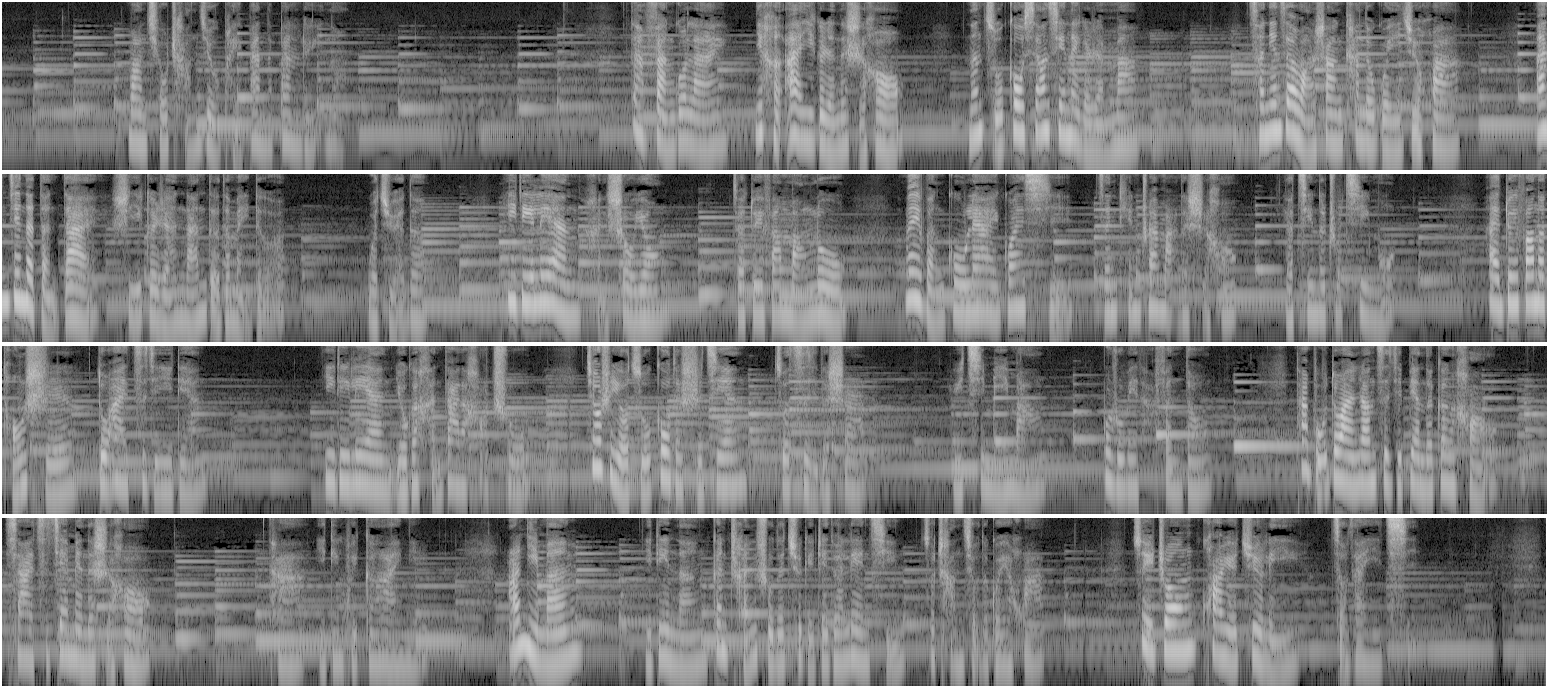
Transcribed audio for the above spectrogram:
望求长久陪伴的伴侣呢？但反过来，你很爱一个人的时候，能足够相信那个人吗？曾经在网上看到过一句话：“安静的等待是一个人难得的美德。”我觉得异地恋很受用，在对方忙碌、为稳固恋爱关系增添砖瓦的时候，要经得住寂寞，爱对方的同时多爱自己一点。异地恋有个很大的好处，就是有足够的时间做自己的事儿，与其迷茫。不如为他奋斗，他不断让自己变得更好。下一次见面的时候，他一定会更爱你，而你们一定能更成熟的去给这段恋情做长久的规划，最终跨越距离走在一起。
